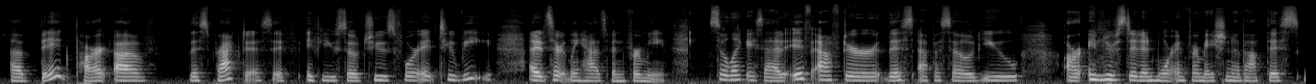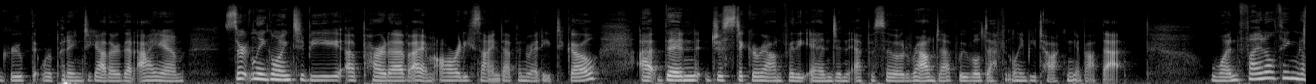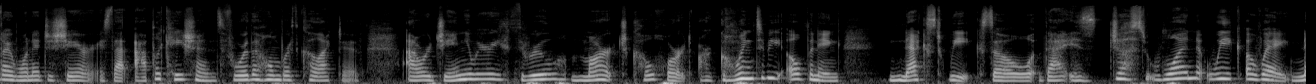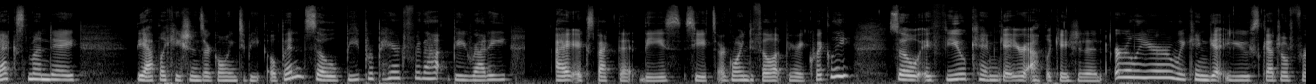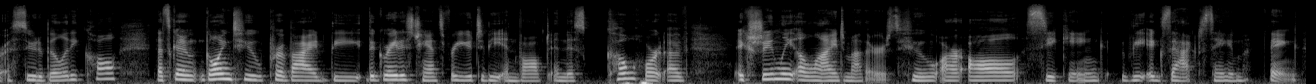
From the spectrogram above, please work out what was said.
a big part of this practice if if you so choose for it to be. It certainly has been for me. So like I said, if after this episode you are interested in more information about this group that we're putting together that I am certainly going to be a part of, I am already signed up and ready to go, uh, then just stick around for the end in the episode roundup. We will definitely be talking about that. One final thing that I wanted to share is that applications for the Homebirth Collective, our January through March cohort, are going to be opening next week. So that is just one week away. Next Monday, the applications are going to be open. So be prepared for that. Be ready. I expect that these seats are going to fill up very quickly. So if you can get your application in earlier, we can get you scheduled for a suitability call. That's going, to provide the, the greatest chance for you to be involved in this cohort of extremely aligned mothers who are all seeking the exact same thing.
